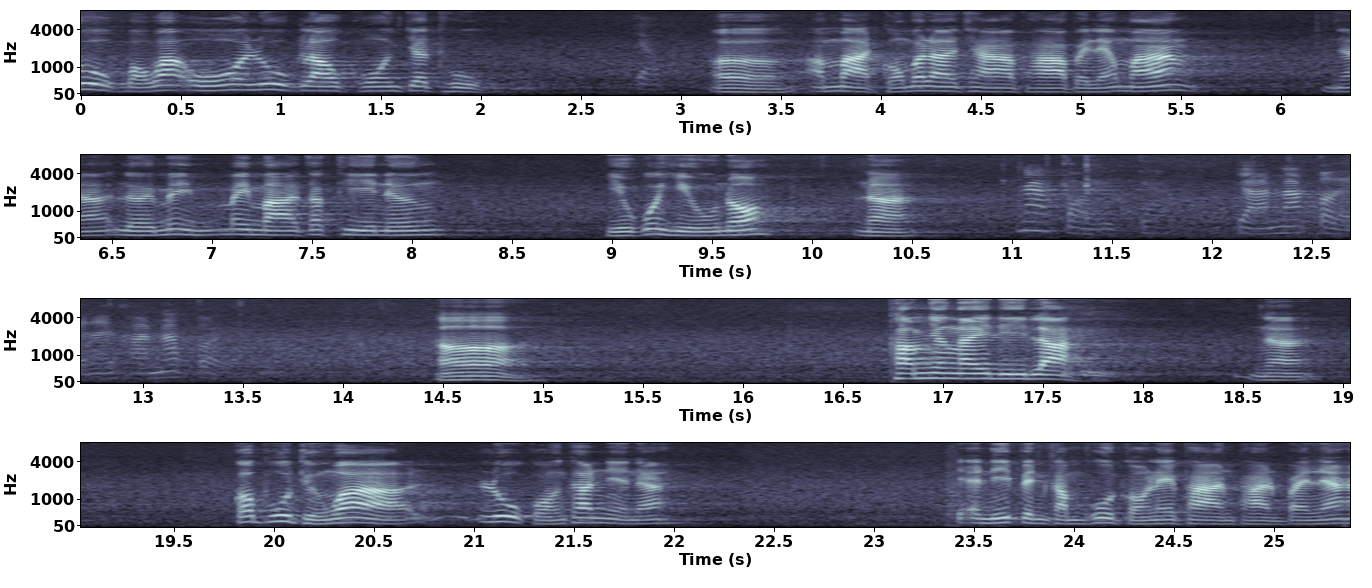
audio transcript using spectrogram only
ลูกบอกว่าโอ้ลูกเราควรจะถูกจับเอ่ออำมาตย์ของพระราชาพาไปแล้วมั้งนะเลยไม่ไม่มาสักทีนึง หิวก็หิวเนาะนะหน้าต่อยจ้ะจ๋าหน้าต่อยนายพรานหน้าต่อยอ่า ทำยังไงดีล่ะนะก็พูดถึงว่าลูกของท่านเนี่ยนะ อันนี้เป็นคำพูดของนายพานผ่านไปนะ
